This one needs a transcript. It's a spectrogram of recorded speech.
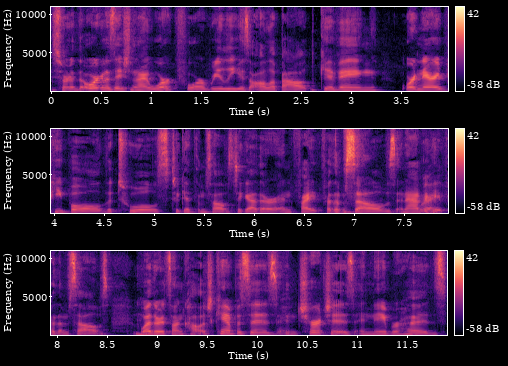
sort of the organization that I work for really is all about giving ordinary people the tools to get themselves together and fight for themselves and advocate Right. for themselves, mm-hmm. whether it's on college campuses, in churches, in neighborhoods,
